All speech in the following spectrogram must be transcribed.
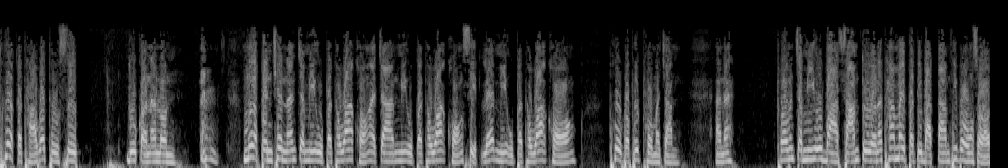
เพื่อกระถาวัตถุสิบดูก่อนอนนท์เมื่อเป็นเช่นนั้นจะมีอุปทวะของอาจารย์ มีอุปทวะของสิทธิ์และมีอุปทวะของผู้ประพฤติพรหมจรรย์อะนะเพราะมันจะมีอุบาทสามตัวนะถ้าไม่ปฏิบัติตามที่พระองค์สอน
